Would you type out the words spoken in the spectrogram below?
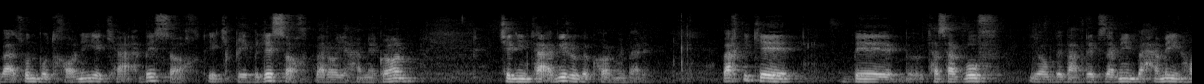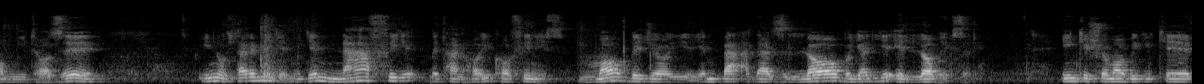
و از اون بتخانه کعبه ساخت یک قبله ساخت برای همگان. چنین تعبیر رو به کار می‌بره. وقتی که به تصوف یا به مغرب زمین به همه اینها میتازه این نکته رو میگه. میگه نفی به تنهایی کافی نیست. ما به جای یعنی بعد از لا باید یه الا بگذاریم. این که شما بگی که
